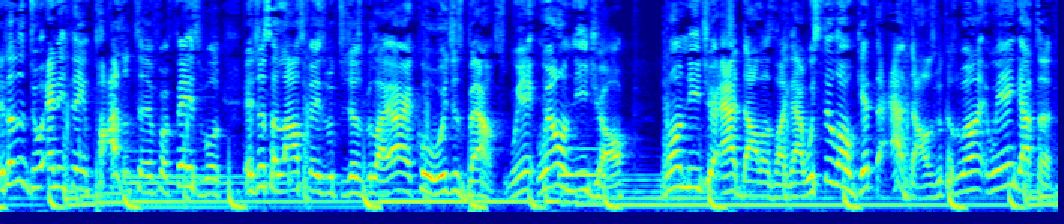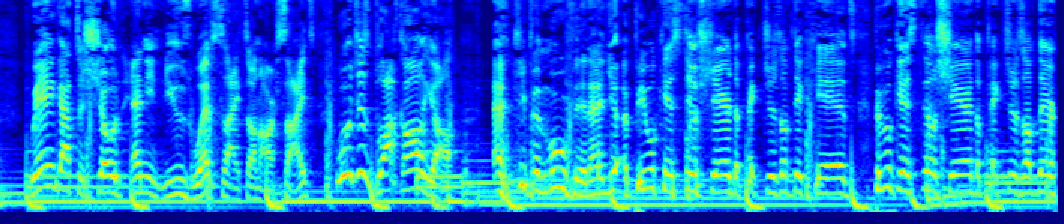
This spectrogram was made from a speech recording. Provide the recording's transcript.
It doesn't do anything positive for Facebook. It just allows Facebook to just be like, all right, cool. We just bounce. We we don't need y'all. We don't need your ad dollars like that. We still don't get the ad dollars because we, we ain't got to we ain't got to show any news websites on our sites. We'll just block all y'all and keep it moving. And you, people can still share the pictures of their kids. People can still share the pictures of their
